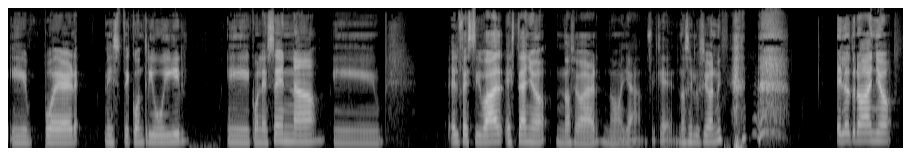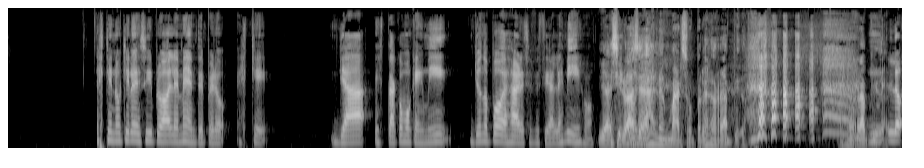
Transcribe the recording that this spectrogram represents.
eh, poder este, contribuir eh, con la escena. el festival este año no se va a dar, no, ya, así que no se ilusionen. el otro año, es que no quiero decir probablemente, pero es que ya está como que en mí yo no puedo dejar ese festival, es mi hijo. Ya, si lo haces, hazlo en marzo, pero es lo rápido. rápido. Lo,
